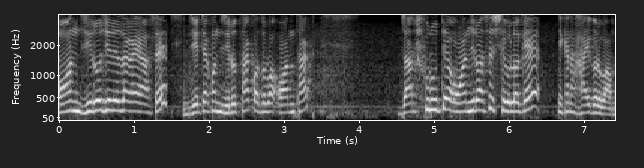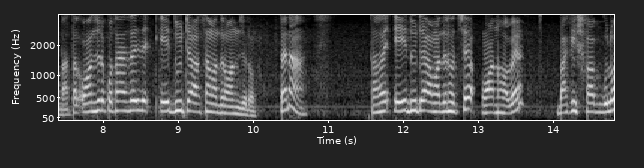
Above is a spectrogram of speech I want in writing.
ওয়ান জিরো জিরো জায়গায় আছে, যেটা এখন জিরো থাক অথবা ওয়ান থাক, যার শুরুতে ওয়ান জিরো আছে, সেগুলোকে এখানে হাই করব আমরা। তাহলে ওয়ান জিরো কোথায় আছে? যে এই দুইটা আছে আমাদের ওয়ান জিরো তাই না? তাহলে এই দুইটা আমাদের হচ্ছে ওয়ান হবে, বাকি সবগুলো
